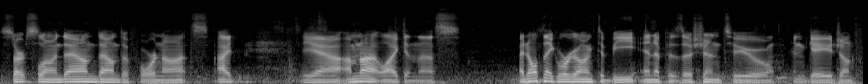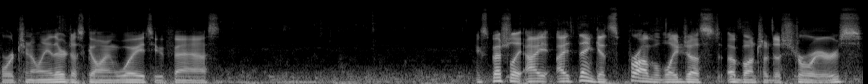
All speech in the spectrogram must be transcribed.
Start slowing down, down to four knots. I, yeah, I'm not liking this. I don't think we're going to be in a position to engage, unfortunately. They're just going way too fast. Especially, I, I think it's probably just a bunch of destroyers.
